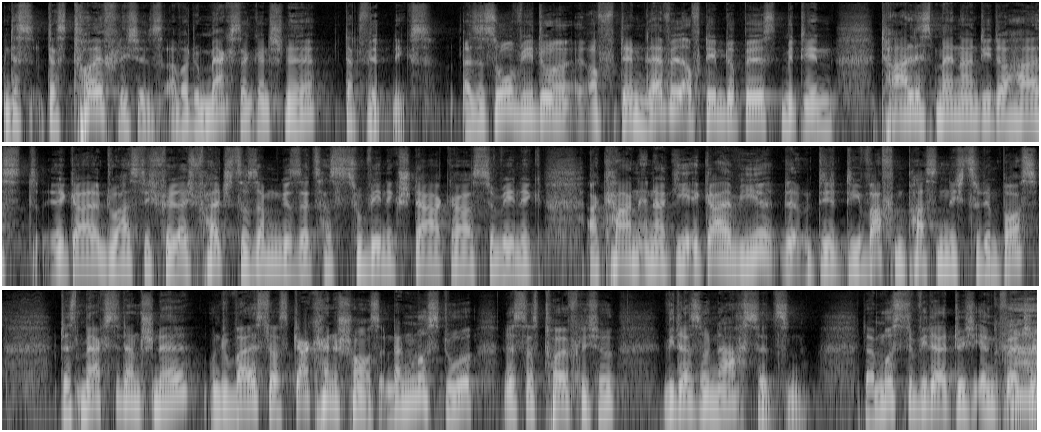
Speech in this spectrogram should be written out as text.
Und das, das Teuflische ist, aber du merkst dann ganz schnell, das wird nix. Also so wie du auf dem Level, auf dem du bist, mit den Talismännern, die du hast, egal, du hast dich vielleicht falsch zusammengesetzt, hast zu wenig Stärke, hast zu wenig Arkanenergie, egal wie, die, die Waffen passen nicht zu dem Boss. Das merkst du dann schnell und du weißt, du hast gar keine Chance. Und dann musst du, das ist das Teuflische, wieder so nachsitzen. Dann musst du wieder durch irgendwelche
